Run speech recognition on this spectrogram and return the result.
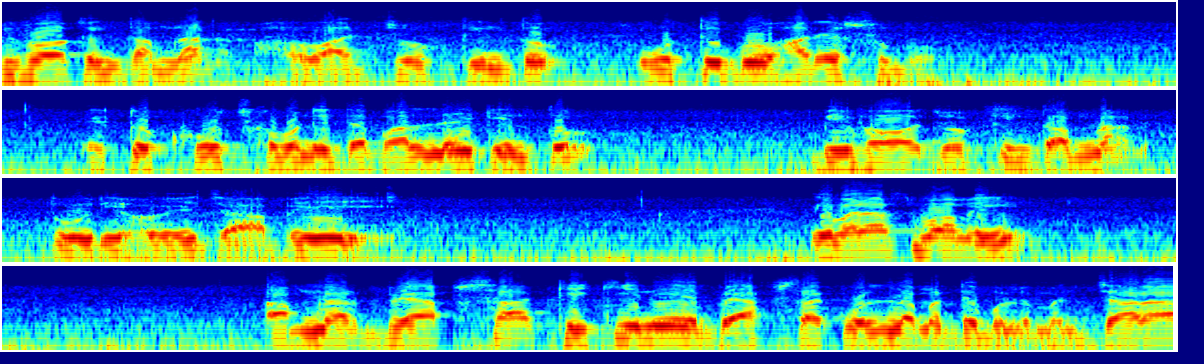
বিবাহ কিন্তু আপনার হওয়ার যোগ কিন্তু অতীব হারে শুভ। একটু খোঁজ খবর নিতে পারলেই কিন্তু বিবাহ যোগ কিন্তু আপনার তৈরি হয়ে যাবে। এবার আসব আমি আপনার ব্যবসা কী কী নিয়ে ব্যবসা করলে আমার ডেভেলপমেন্ট যারা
